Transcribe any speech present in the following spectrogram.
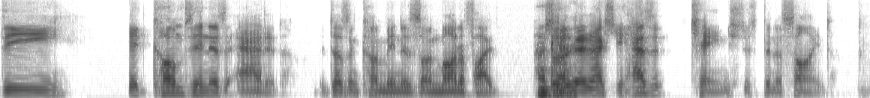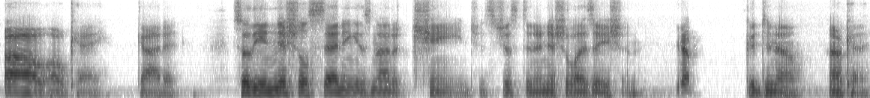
the it comes in as added. It doesn't come in as unmodified. So it actually hasn't changed. It's been assigned. Oh, okay. Got it. So the initial setting is not a change, it's just an initialization. Yep. Good to know. Okay.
